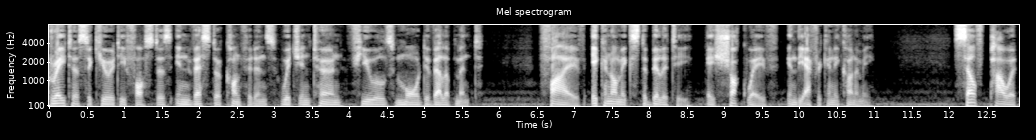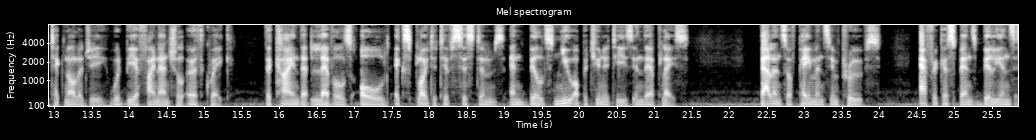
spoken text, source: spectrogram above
Greater security fosters investor confidence, which in turn fuels more development. 5. Economic stability, a shockwave in the African economy. Self-powered technology would be a financial earthquake, the kind that levels old, exploitative systems and builds new opportunities in their place. Balance of payments improves. Africa spends billions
